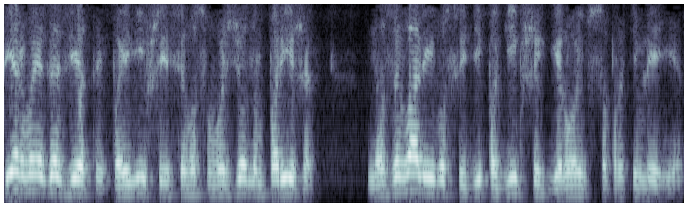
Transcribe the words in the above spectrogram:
Первые газеты, появившиеся в освобожденном Париже, называли его среди погибших героев сопротивления.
